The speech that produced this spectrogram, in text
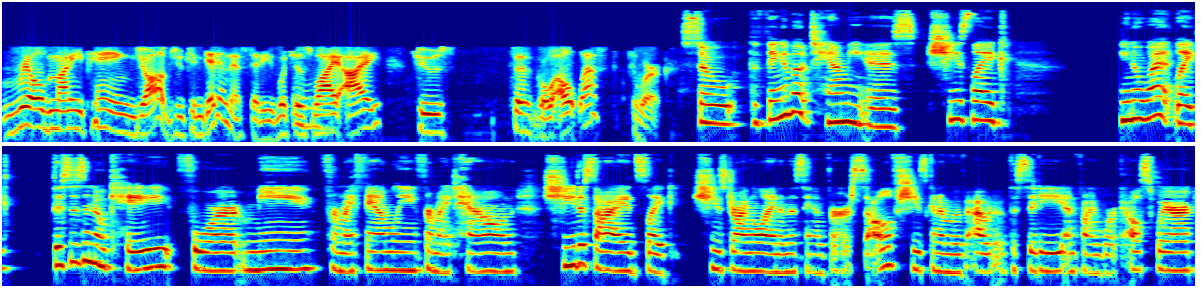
real money paying jobs you can get in this city, which is mm-hmm. why I choose to go out west to work. So the thing about Tammy is she's like, you know what? Like this isn't okay for me, for my family, for my town. She decides like she's drawing a line in the sand for herself. She's going to move out of the city and find work elsewhere.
